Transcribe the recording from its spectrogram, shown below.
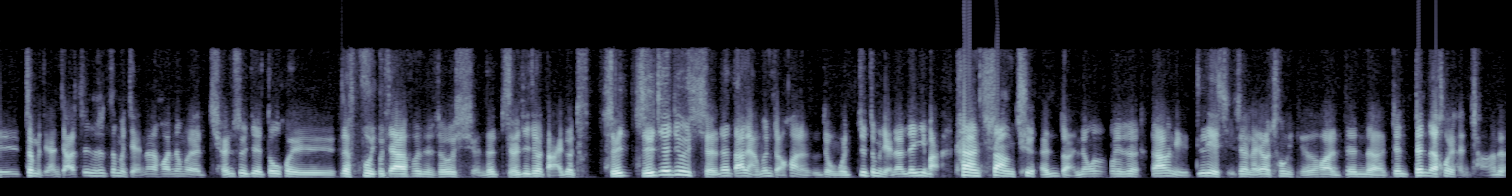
这么简单。假如真是这么简单的话，那么全世界都会在负加分的时候选择直接就打一个，直直接就选择打两分转换的，就我就这么简单。扔一把看上去很短，那问题是当你列起阵来要冲球的话，真的真真的会很长的。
